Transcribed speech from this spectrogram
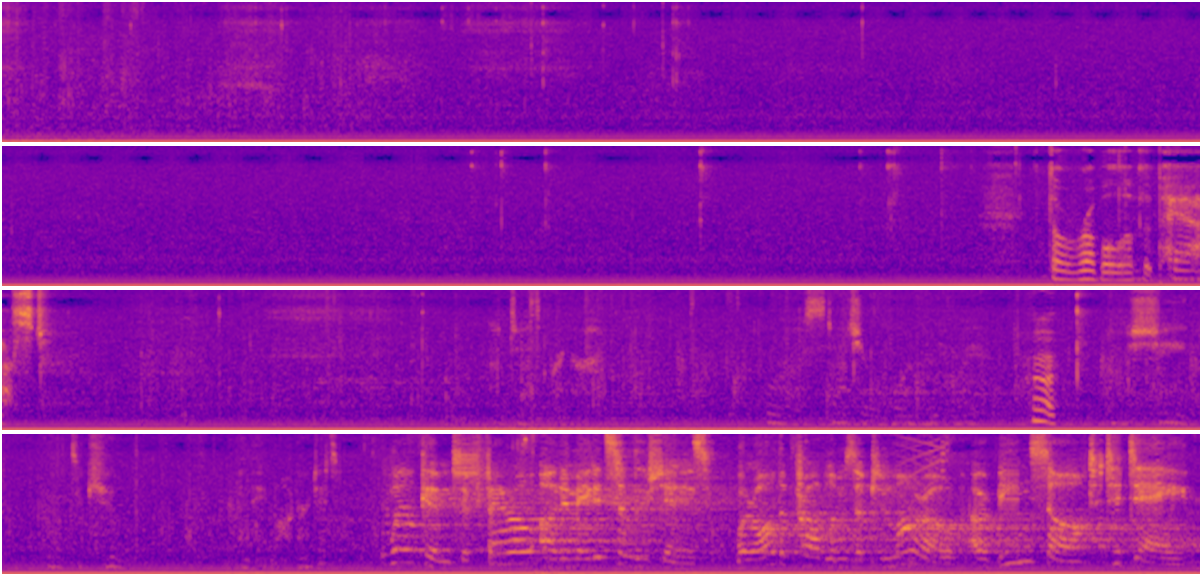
The rubble of the past. A Deathbringer. Or a statue of one, anyway. Huh. A machine built to kill. And they honored it? Welcome to Faro Automated Solutions, where all the problems of tomorrow are being solved today.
